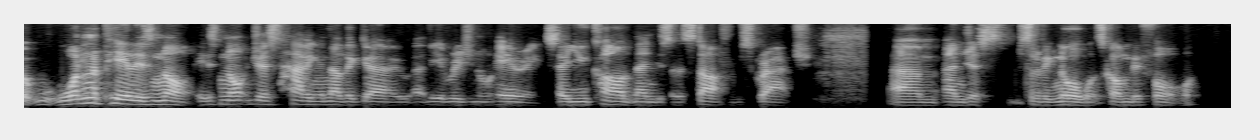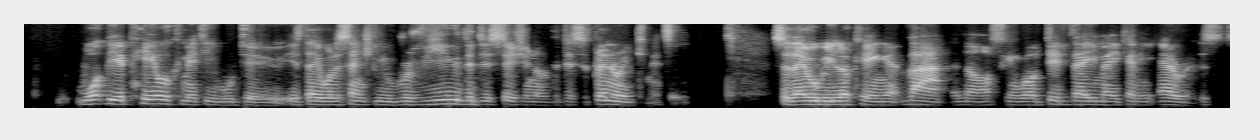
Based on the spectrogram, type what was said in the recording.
But what an appeal is not is not just having another go at the original hearing. So you can't then just sort of start from scratch um, and just sort of ignore what's gone before. What the appeal committee will do is they will essentially review the decision of the disciplinary committee. So they will be looking at that and asking, well, did they make any errors?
